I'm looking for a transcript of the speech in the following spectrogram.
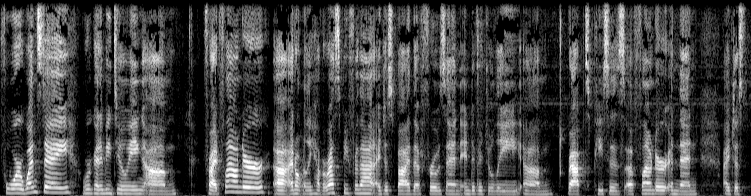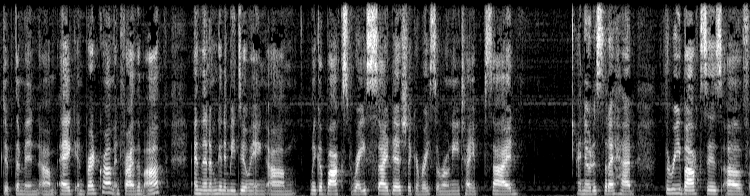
For Wednesday, we're going to be doing um, fried flounder. Uh, I don't really have a recipe for that. I just buy the frozen, individually um, wrapped pieces of flounder and then I just dip them in um, egg and breadcrumb and fry them up. And then I'm going to be doing um, like a boxed rice side dish, like a rice-a-roni type side. I noticed that I had three boxes of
